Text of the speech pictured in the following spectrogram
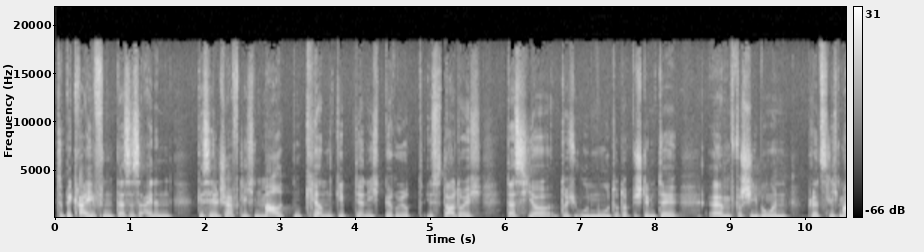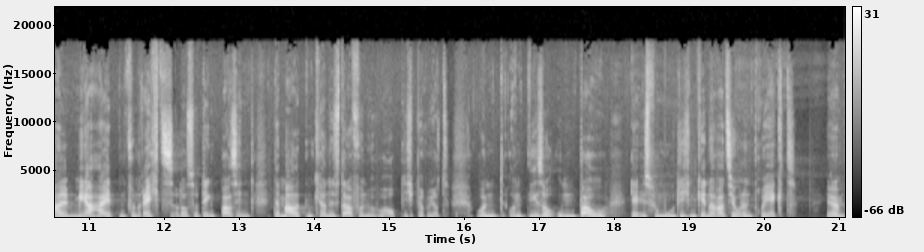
zu begreifen, dass es einen gesellschaftlichen Markenkern gibt, der nicht berührt ist dadurch, dass hier durch Unmut oder bestimmte ähm, Verschiebungen plötzlich mal Mehrheiten von rechts oder so denkbar sind. Der Markenkern ist davon überhaupt nicht berührt. Und, und dieser Umbau, der ist vermutlich ein Generationenprojekt. Ja?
